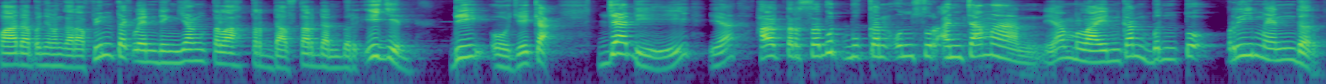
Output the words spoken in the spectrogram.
pada penyelenggara fintech lending yang telah terdaftar dan berizin di OJK. Jadi ya hal tersebut bukan unsur ancaman ya melainkan bentuk reminder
